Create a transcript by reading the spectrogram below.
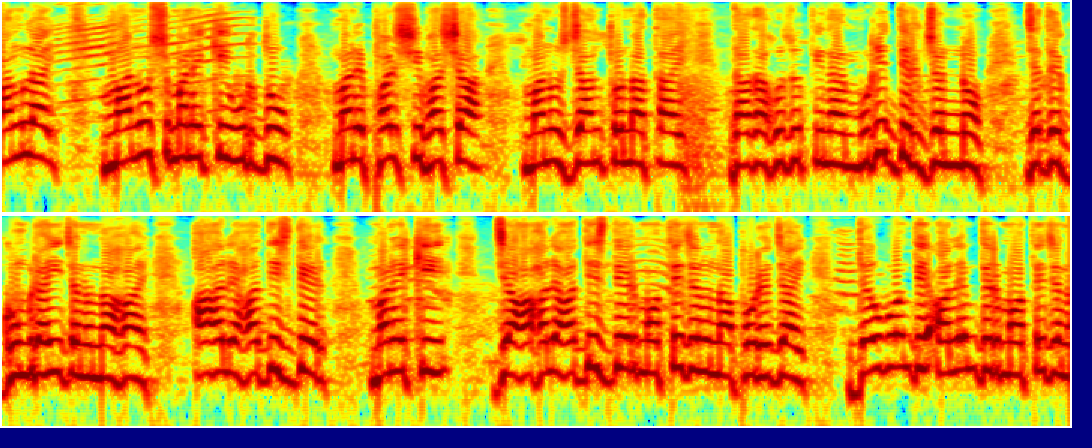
বাংলায় মানুষ মানে কি উর্দু মানে ফার্সি ভাষা মানুষ জানতো না। তাই দাদা হুজুর তিনার মুরিদদের জন্য যাতে গুমরাহি যেন না হয়, আহলে হাদিসদের মানে কি যে আহলে হাদিসদের মতে যেন না পড়ে যায়, দেওবন্দি আলেমদের মতে যেন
